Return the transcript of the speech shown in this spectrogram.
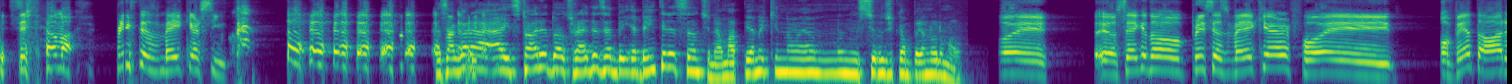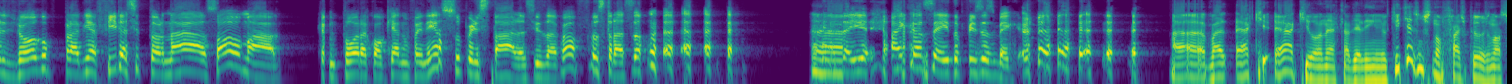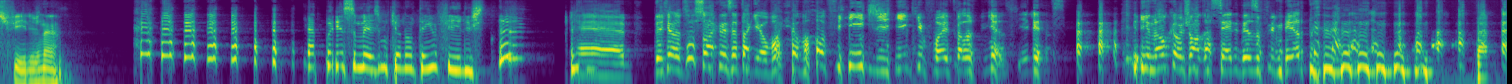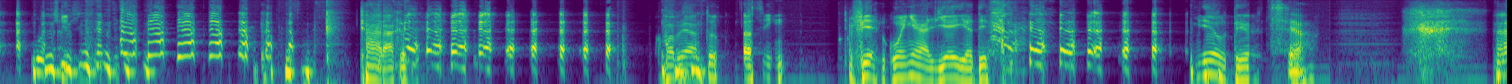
Se chama Princess Maker 5. Mas agora a história do Outriders é bem, é bem interessante, né? Uma pena que não é no estilo de campanha normal. Foi. Eu sei que no Princess Maker foi 90 horas de jogo para minha filha se tornar só uma cantora qualquer, não foi nem a superstar, assim, sabe? Foi uma frustração. É. aí, aí cansei do Princess Maker. Ah, mas é, aqui, é aquilo, né, Cadelinho? O que, que a gente não faz pelos nossos filhos, né? É por isso mesmo que eu não tenho filhos. É, deixa eu só acrescentar aqui. Eu vou, eu vou fingir que foi pelas minhas filhas. e não que eu jogo a série desde o primeiro. Caraca. Roberto, assim, vergonha alheia de. Meu Deus do céu.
